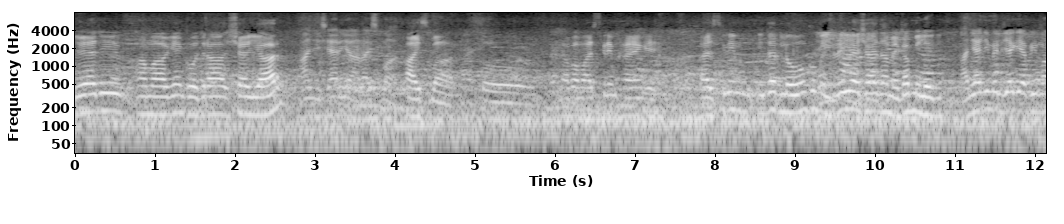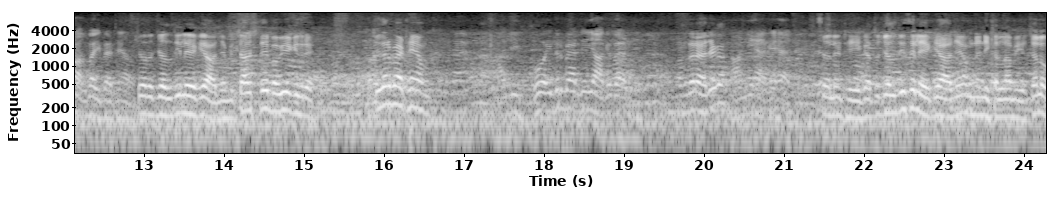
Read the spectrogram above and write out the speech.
ये है जी हम आ गए हैं गोजरा शहयार हाँ जी शहर यार आइस बार आइस बार तो अब हम आइसक्रीम खाएँगे। आइसक्रीम इधर लोगों को मिल रही है शायद हमें कब मिलेगी? हाँ जी हाँ जी मिल जाएगी। अभी माल भाई बैठे हैं। चलो जल्दी लेके आ जाए। चल से भविया किधर किधर बैठे हम। हाँ वो इधर बैठ जाइए आगे बैठ जाइए अंदर आ जाएगा? हाँ जी चलें ठीक है तो जल्दी से लेके आ जाए हमने निकलना भी है। चलो।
